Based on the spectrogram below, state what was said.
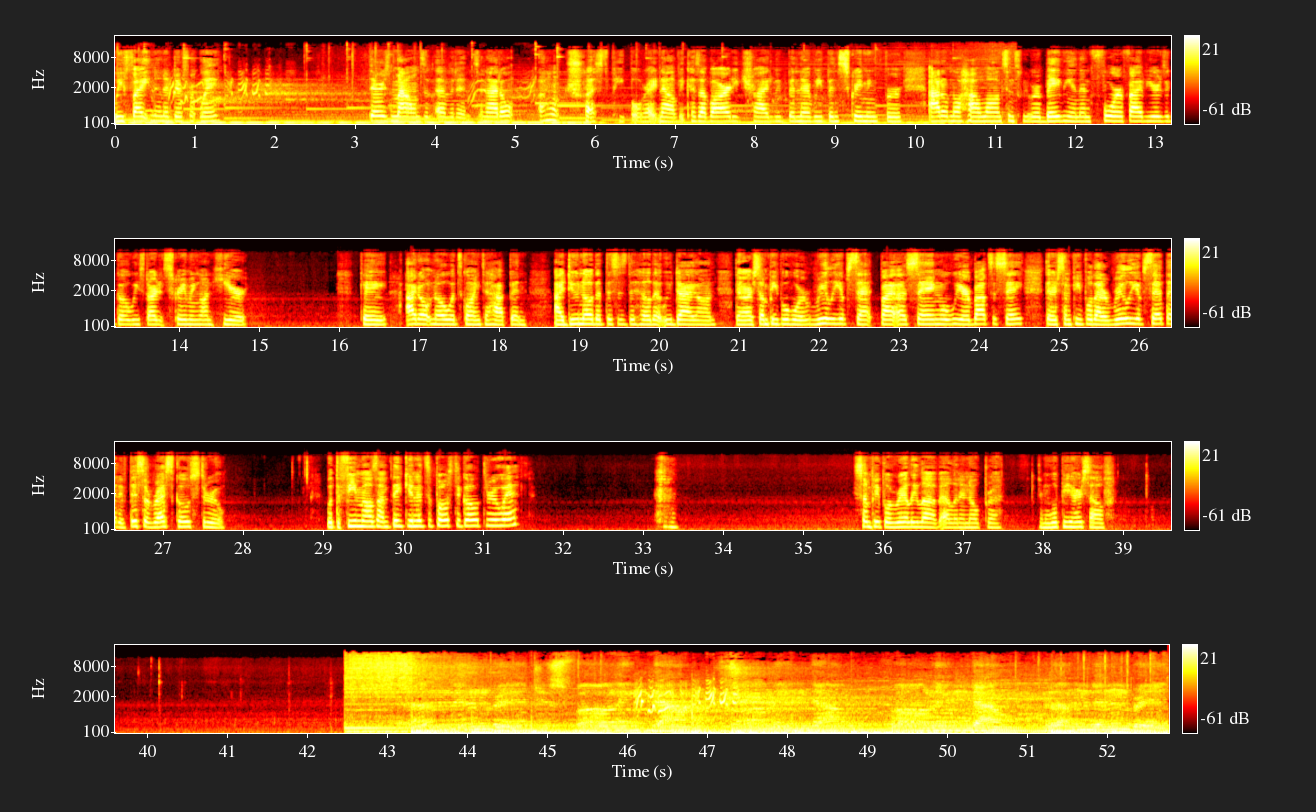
we fighting in a different way. There's mounds of evidence, and I don't I don't trust people right now because I've already tried. We've been there. We've been screaming for I don't know how long since we were a baby. And then four or five years ago, we started screaming on here. Okay. I don't know what's going to happen. I do know that this is the hill that we die on. There are some people who are really upset by us saying what we are about to say. There are some people that are really upset that if this arrest goes through with the females I'm thinking it's supposed to go through with, Some people really love Ellen and Oprah and Whoopi herself. London Bridge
